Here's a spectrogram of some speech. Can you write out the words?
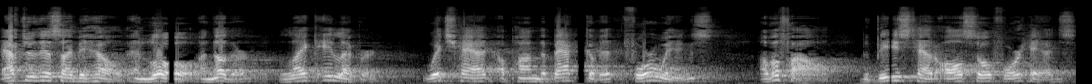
After this I beheld, and lo, another, like a leopard, which had upon the back of it four wings of a fowl. The beast had also four heads,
